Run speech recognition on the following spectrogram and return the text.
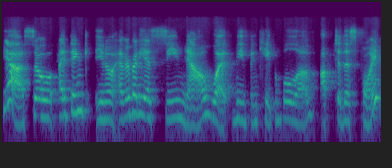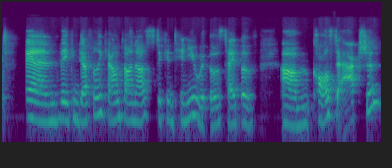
Yeah, so I think, you know, everybody has seen now what we've been capable of up to this point, and they can definitely count on us to continue with those type of um, calls to action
